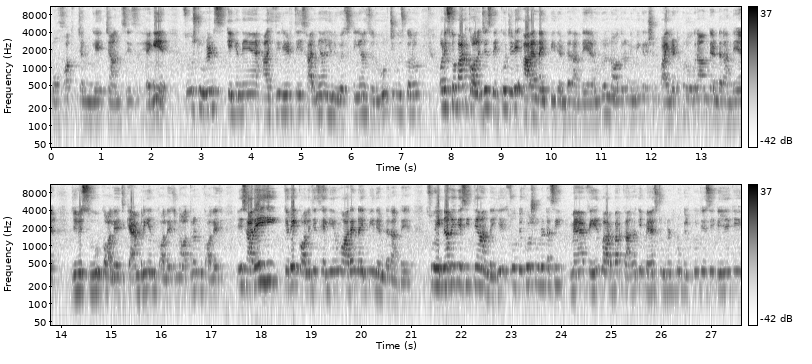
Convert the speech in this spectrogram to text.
ਬਹੁਤ ਚੰਗੇ ਚਾਂਸਸ ਹੈਗੇ ਆ। ਸੋ ਸਟੂਡੈਂਟਸ ਕੀ ਕਹਿੰਦੇ ਆ ਅੱਜ ਦੀ ਡੇਟ ਤੇ ਸਾਰੀਆਂ ਯੂਨੀਵਰਸਿਟੀਆਂ ਜ਼ਰੂਰ ਚੂਜ਼ ਕਰੋ। ਔਰ ਇਸ ਤੋਂ ਬਾਅਦ ਕਾਲਜਸ ਦੇਖੋ ਜਿਹੜੇ ਆਰਐਨਆਈਪੀ ਦੇ ਅੰਡਰ ਆਉਂਦੇ ਆ rural northern immigration pilot program ਦੇ ਅੰਡਰ ਆਉਂਦੇ ਆ ਜਿਵੇਂ ਸੂ college Cambrian college Northern college ਇਹ ਸਾਰੇ ਹੀ ਜਿਹੜੇ ਕਾਲਜਸ ਹੈਗੇ ਆ, ਉਹ ਆਰਐਨਆਈਪੀ ਦੇ ਅੰਡਰ ਆਉਂਦੇ ਆ। ਸੋ ਇਹਨਾਂ ਦੇ ਵੀ ਅਸੀਂ ਧਿਆਨ ਦਈਏ। ਸੋ ਦੇਖੋ ਸਟੂਡੈਂਟ ਅਸੀਂ ਮੈਂ ਫੇਰ ਬਾਰ-ਬਾਰ ਕਹਾਂਗਾ ਕਿ ਮੈਂ ਸਟੂਡੈਂਟ ਨੂੰ ਬਿਲਕੁਲ ਜੇ ਅਸੀਂ ਕਹੀਏ ਕਿ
